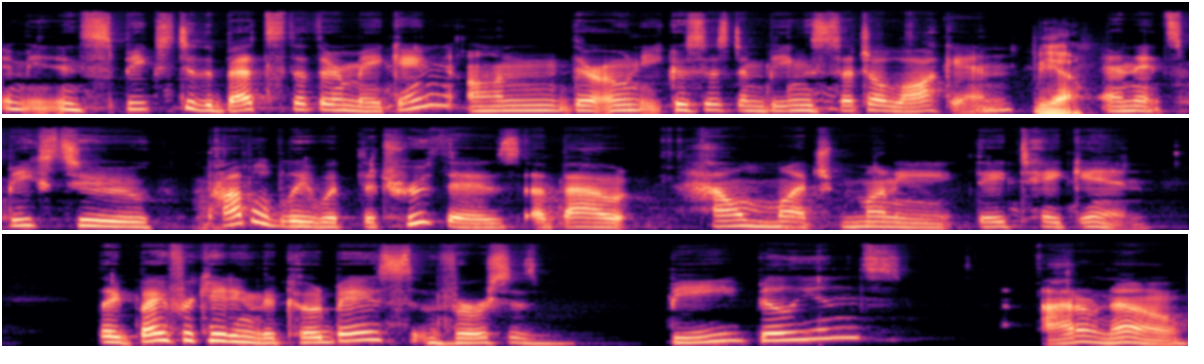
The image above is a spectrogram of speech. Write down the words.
I mean, it speaks to the bets that they're making on their own ecosystem being such a lock in. Yeah. And it speaks to probably what the truth is about how much money they take in. Like bifurcating the code base versus B billions? I don't know.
